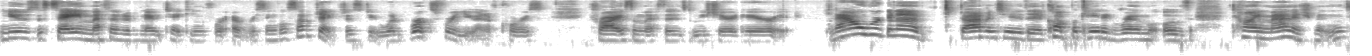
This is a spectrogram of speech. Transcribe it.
use the same method of note taking for every single subject. Just do what works for you. And of course, try some methods we shared here. Now we're gonna dive into the complicated realm of time management.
